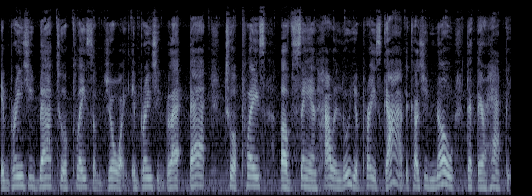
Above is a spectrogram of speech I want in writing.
It brings you back to a place of joy. It brings you back to a place of saying hallelujah, praise God, because you know that they're happy.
